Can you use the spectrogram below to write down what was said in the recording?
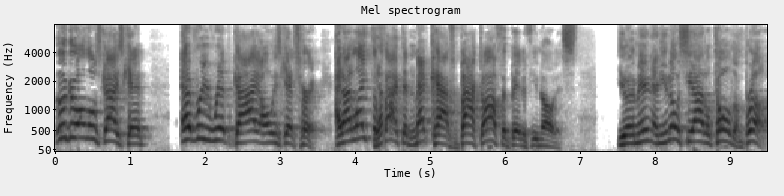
Look at all those guys, Ken. Every rip guy always gets hurt. And I like the Yep. fact that Metcalf's backed off a bit, if you notice. You know what I mean? And you know, Seattle told him, bro,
